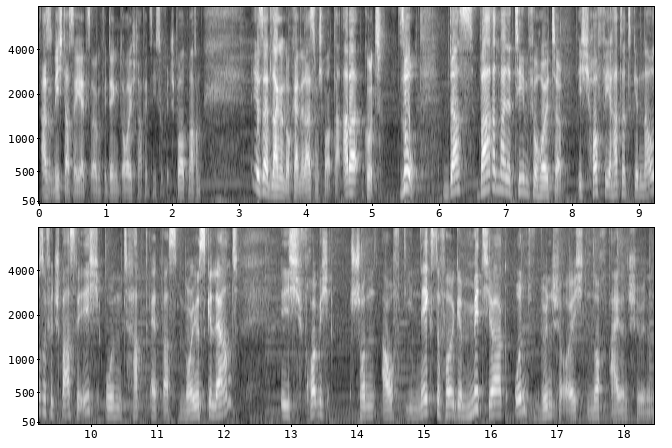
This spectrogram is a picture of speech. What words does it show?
Also nicht, dass ihr jetzt irgendwie denkt, oh, ich darf jetzt nicht so viel Sport machen. Ihr seid lange noch keine Leistungssportler, aber gut. So, das waren meine Themen für heute. Ich hoffe, ihr hattet genauso viel Spaß wie ich und habt etwas Neues gelernt. Ich freue mich schon auf die nächste Folge mit Jörg und wünsche euch noch einen schönen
